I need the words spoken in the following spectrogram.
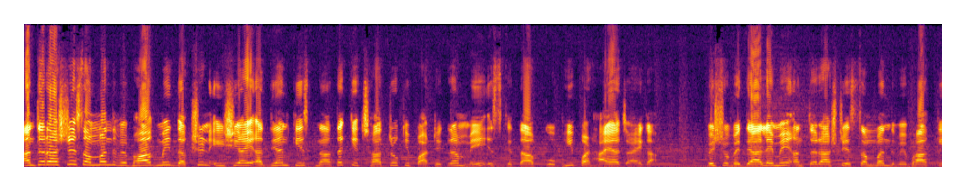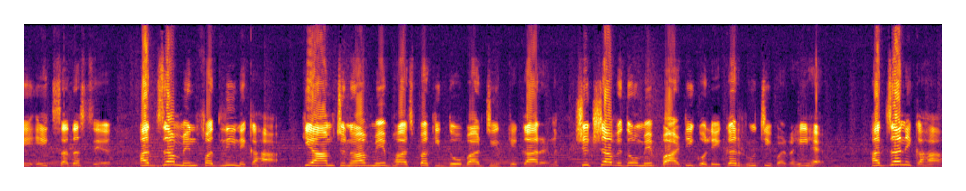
अंतर्राष्ट्रीय संबंध विभाग में दक्षिण एशियाई अध्ययन के स्नातक के छात्रों के पाठ्यक्रम में इस किताब को भी पढ़ाया जाएगा। विश्वविद्यालय में अंतर्राष्ट्रीय संबंध विभाग के एक सदस्य, हज्जा मिन फदली ने कहा कि आम चुनाव में भाजपा की दो बार जीत के कारण शिक्षाविदों में पार्टी को लेकर रुचि बढ़ रही है। हज्जा ने कहा,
